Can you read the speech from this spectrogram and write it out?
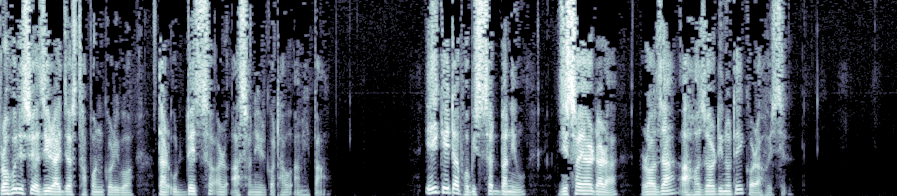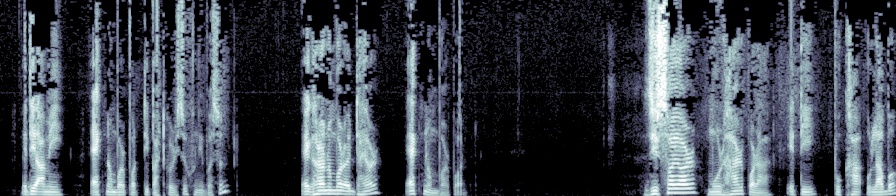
প্ৰভু যীশুৱে যি ৰাজ্য স্থাপন কৰিব তাৰ উদ্দেশ্য আৰু আঁচনিৰ কথাও আমি পাওঁ। এইকেইটা ভৱিষ্যৎবাণীও জীচয়াৰ দ্বাৰা ৰজা আহজৰ দিনতেই কৰা হৈছিল। এতিয়া আমি এক নম্বৰ পদটি পাঠ কৰিছো শুনিবচোন। এঘাৰ নম্বৰ অধ্যায়ৰ এক নম্বৰ পদ। জীচয়ৰ মূঢ়াৰ পৰা এটি পোখা ওলাব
